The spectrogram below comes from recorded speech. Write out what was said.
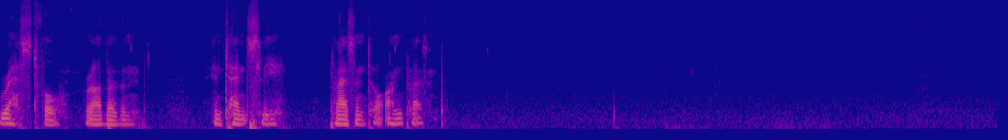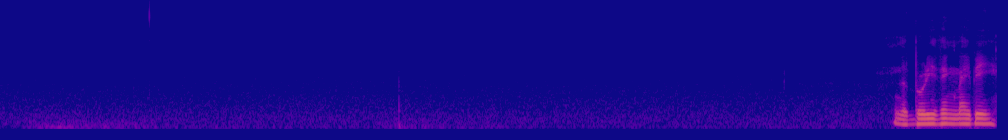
Restful rather than intensely pleasant or unpleasant. The breathing may be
